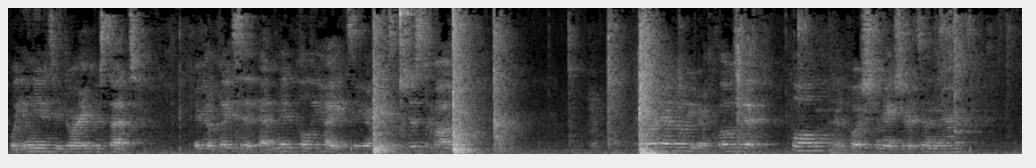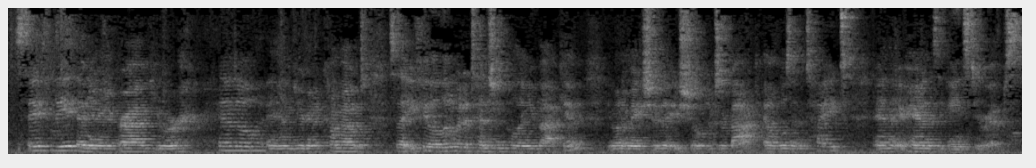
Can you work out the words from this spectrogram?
What you'll need is your door anchor set. You're going to place it at mid pulley height, so you're going to place it just above the door handle. You're going to close it, pull and push to make sure it's in there safely. Then you're going to grab your handle and you're going to come out so that you feel a little bit of tension pulling you back in. You want to make sure that your shoulders are back, elbows in tight, and that your hand is against your ribs.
